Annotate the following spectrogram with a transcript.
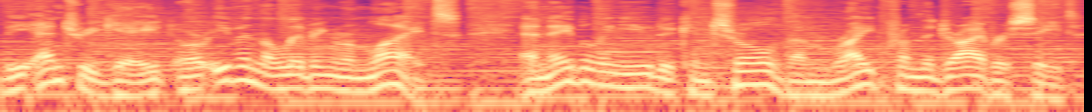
the entry gate, or even the living room lights, enabling you to control them right from the driver's seat.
